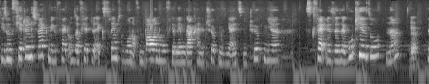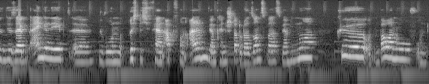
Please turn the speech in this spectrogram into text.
diesem Viertel nicht weg. Mir gefällt unser Viertel extrem. Wir wohnen auf einem Bauernhof, hier leben gar keine Türken, wir sind die einzigen Türken hier. Das gefällt mir sehr, sehr gut hier so. Ne? Ja. Wir sind hier sehr gut eingelebt. Äh, wir wohnen richtig fernab von allem. Wir haben keine Stadt oder sonst was. Wir haben hier nur Kühe und einen Bauernhof und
